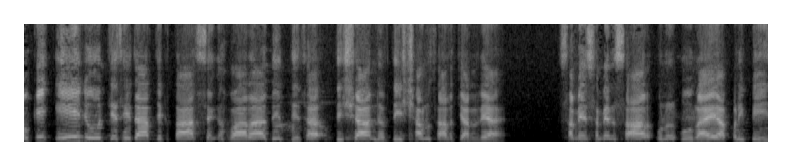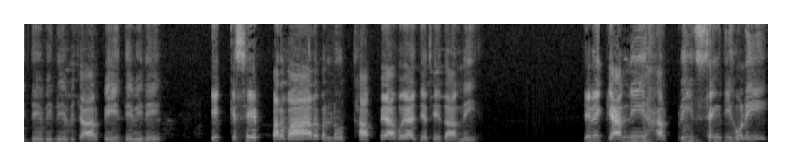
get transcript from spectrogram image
ਕਿਉਂਕਿ ਇਹ ਜੋ ਜਥੇਦਾਰ ਜਗਤਾਰ ਸਿੰਘ ਹਵਾਰਾ ਦੇ ਦਿਸ਼ਾ ਦਿਸ਼ਾ ਨਿਰਦੇਸ਼ਾਂ ਅਨੁਸਾਰ ਚੱਲ ਰਿਹਾ ਹੈ, ਸਮੇਂ-ਸਮੇਂ ਅਨੁਸਾਰ ਉਹ ਰਾਏ ਆਪਣੀ ਭੇਜਦੇ ਵੀ ਨੇ, ਵਿਚਾਰ ਭੇਜਦੇ ਵੀ ਨੇ, ਇਹ ਕਿਸੇ ਪਰਿਵਾਰ ਵੱਲੋਂ ਥਾਪਿਆ ਹੋਇਆ ਜਥੇਦਾਰ ਨਹੀਂ ਜਿਹੜੇ ਗਿਆਨੀ ਹਰਪ੍ਰੀਤ ਸਿੰਘ ਜੀ ਹੋਣੀ,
